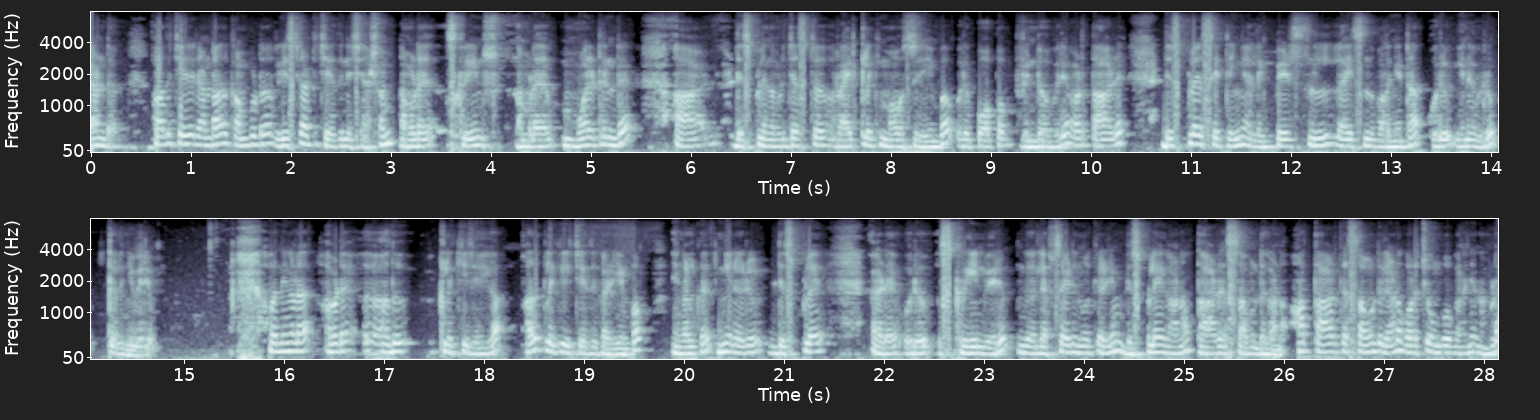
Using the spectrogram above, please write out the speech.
രണ്ട് അത് ചെയ്ത് രണ്ടാമത് കമ്പ്യൂട്ടർ റീസ്റ്റാർട്ട് ചെയ്തതിന് ശേഷം നമ്മുടെ സ്ക്രീൻ നമ്മുടെ മോണിറ്ററിന്റെ ഡിസ്പ്ലേ നമ്മൾ ജസ്റ്റ് റൈറ്റ് ക്ലിക്ക് മൗസ് ചെയ്യുമ്പോൾ ഒരു പോപ്പപ്പ് വിൻഡോ വരും. അവിടെ താഴെ ഡിസ്പ്ലേ സെറ്റിംഗ് അല്ലെങ്കിൽ പേഴ്സണലൈസ് എന്ന് പറഞ്ഞിട്ട് ഒരു ഇങ്ങനെ ഒരു തെളിഞ്ഞു വരും. അപ്പോൾ നിങ്ങൾ അവിടെ അത് ക്ലിക്ക് ചെയ്യുക. അത് ക്ലിക്ക് ചെയ്ത് കഴിയുമ്പോൾ നിങ്ങൾക്ക് ഇങ്ങനെ ഒരു ഡിസ്പ്ലേയുടെ ഒരു സ്ക്രീൻ വരും. ലെഫ്റ്റ് സൈഡിൽ നോക്കി കഴിയുമ്പോൾ ഡിസ്പ്ലേ കാണാം താഴെ സൗണ്ട് കാണാം. ആ താഴത്തെ സൗണ്ടിലാണ് കുറച്ച് മുമ്പ് പറഞ്ഞ് നമ്മൾ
